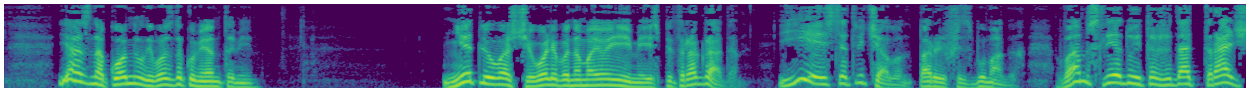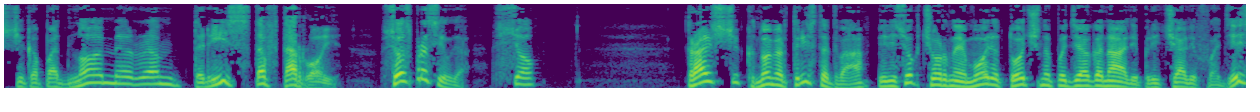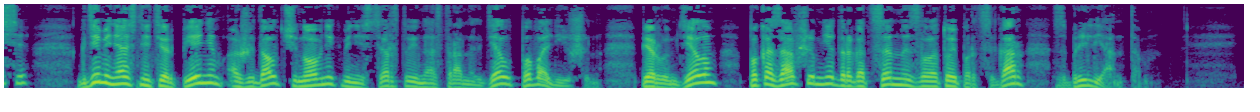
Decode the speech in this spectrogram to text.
Я ознакомил его с документами. «Нет ли у вас чего-либо на мое имя из Петрограда?» «Есть», — отвечал он, порывшись в бумагах. «Вам следует ожидать тральщика под номером 302». «Все?» — спросил я. «Все». Тральщик номер 302 пересек Черное море точно по диагонали, причалив в Одессе, где меня с нетерпением ожидал чиновник Министерства иностранных дел Повалишин, первым делом показавший мне драгоценный золотой портсигар с бриллиантом.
